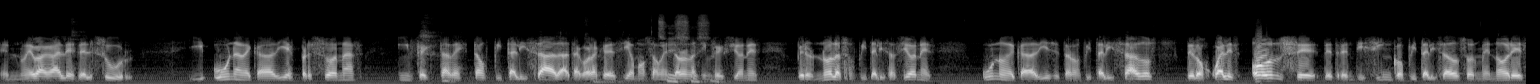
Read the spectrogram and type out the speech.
en Nueva Gales del Sur y una de cada diez personas infectada está hospitalizada. ¿Te acuerdas que decíamos aumentaron las infecciones, pero no las hospitalizaciones? Uno de cada diez están hospitalizados, de los cuales 11 de 35 hospitalizados son menores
